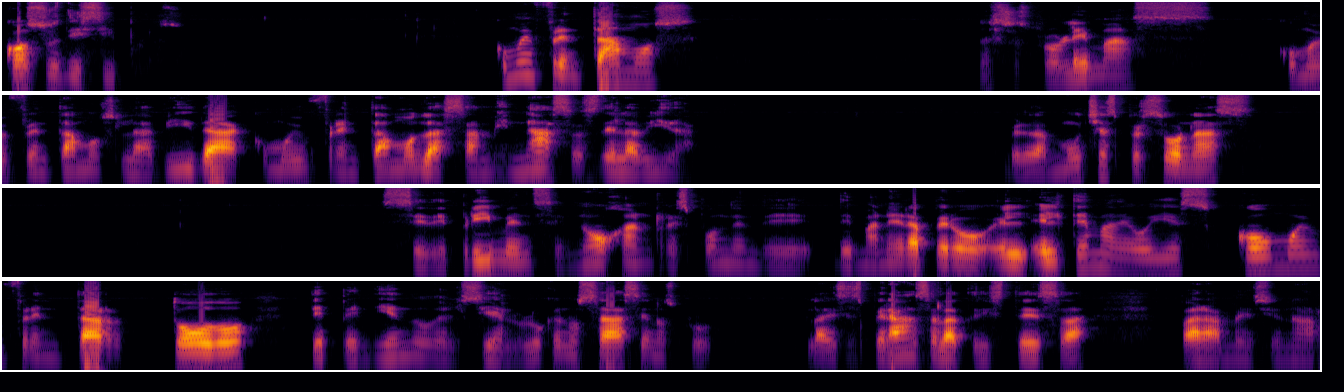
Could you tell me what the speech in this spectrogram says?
con sus discípulos. ¿Cómo enfrentamos nuestros problemas? ¿Cómo enfrentamos la vida? ¿Cómo enfrentamos las amenazas de la vida? Muchas personas se deprimen, se enojan, responden de, manera, pero el, el, tema de hoy es cómo enfrentar todo dependiendo del cielo, lo que nos hace nos, la desesperanza, la tristeza, para mencionar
